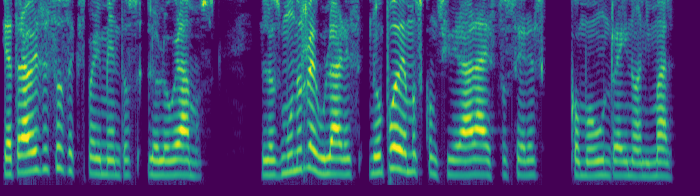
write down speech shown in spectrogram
y a través de esos experimentos lo logramos. En los mundos regulares no podemos considerar a estos seres como un reino animal.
